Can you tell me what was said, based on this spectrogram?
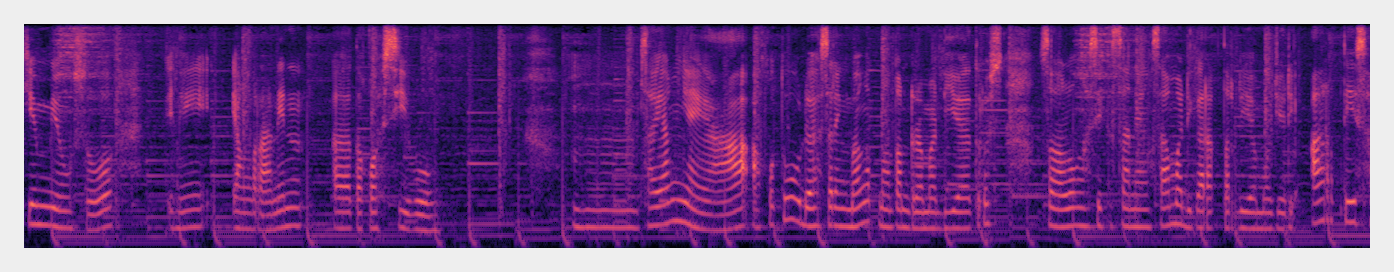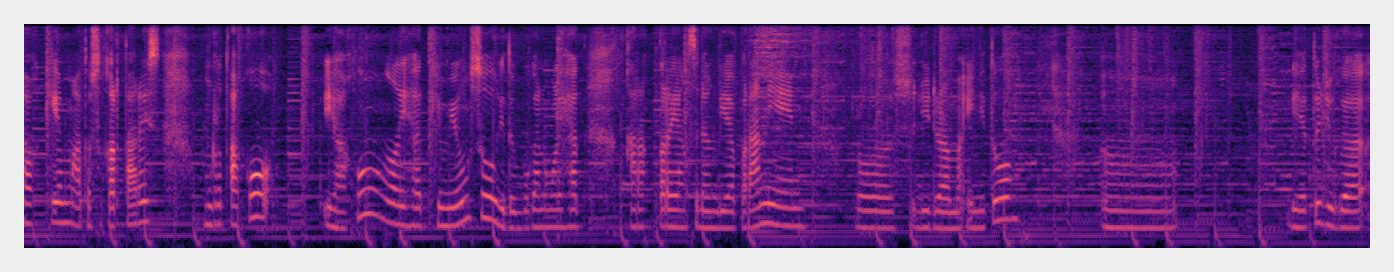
Kim Myung Soo ini yang meranin uh, tokoh Siwoo Hmm, sayangnya ya, aku tuh udah sering banget nonton drama dia Terus selalu ngasih kesan yang sama di karakter dia Mau jadi artis, hakim, atau sekretaris. Menurut aku, ya aku ngelihat Kim Young Soo gitu Bukan melihat karakter yang sedang dia peranin. Terus di drama ini tuh um, Dia tuh juga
